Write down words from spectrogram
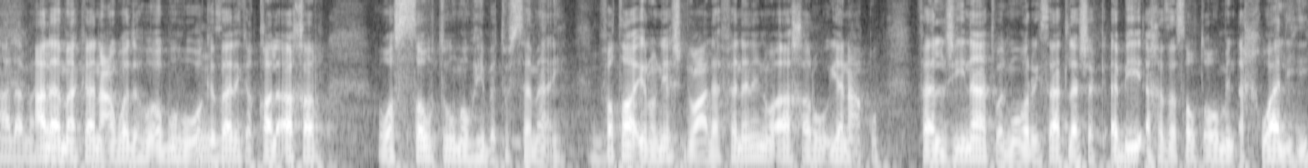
على ما على. ما كان عوده أبوه وكذلك قال آخر والصوت موهبة السماء فطائر يشدو على فنن وآخر ينعق فالجينات والمورثات لا شك أبي أخذ صوته من أخواله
